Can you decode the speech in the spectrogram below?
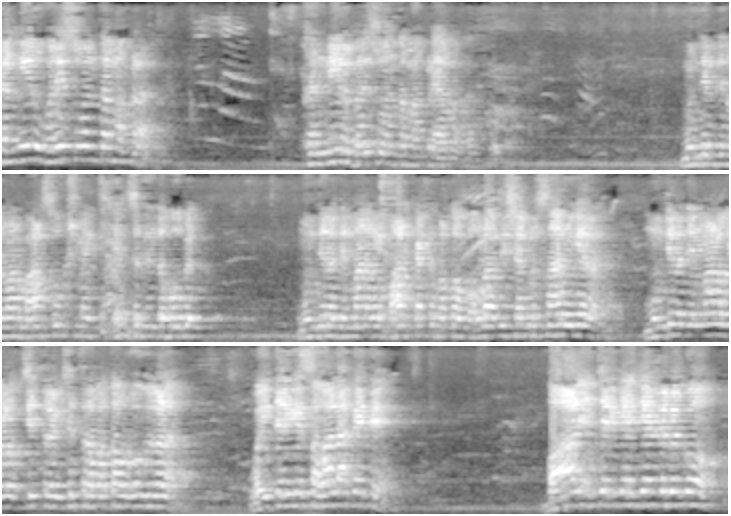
ಕಣ್ಣೀರು ಒರೆಸುವಂತ ಮಕ್ಕಳಾಗ ಕಣ್ಣೀರು ಬರೆಸುವಂತ ಮಕ್ಕಳು ಯಾರು? ಮುಂದಿನ ದಿನಮಾನ ಬಹಳ ಸೂಕ್ಷ್ಮ ಐತಿ. ಎಚ್ಚರದಿಂದ ಹೋಗ್ಬೇಕು. ಮುಂದಿನ ದಿನಮಾನಗಳು ಬಹಳ ಕೆಟ್ಟ ಬರ್ತಾವ. ಬಹುಳಾಧೀಶರು ಸಾರಿ ಹೋಗ್ಯಾರ. ಮುಂದಿನ ದಿನಮಾನಗಳು ಚಿತ್ರ ವಿಚಿತ್ರ ಬರ್ತಾವ ರೋಗಗಳ. ವೈದ್ಯರಿಗೆ ಸವಾಲ್ ಆಕೈತೆ. ಬಹಳ ಎಚ್ಚರಿಕೆ ಹೆಜ್ಜೆ ಇಡಬೇಕು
